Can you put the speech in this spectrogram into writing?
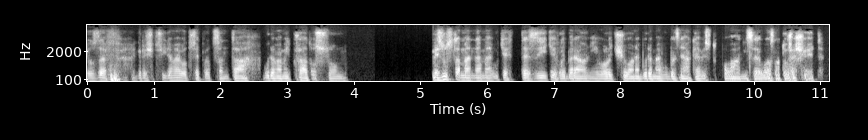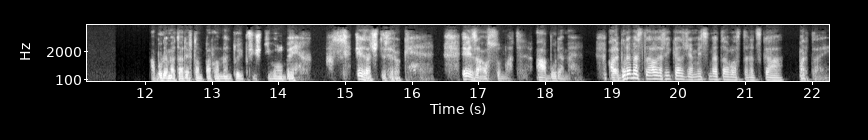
Josef, když přijdeme o 3%, budeme mít pořád 8. My zůstaneme u těch tezí těch liberálních voličů a nebudeme vůbec nějaké vystupování se vás na to řešit. A budeme tady v tom parlamentu i příští volby. I za čtyři roky. I za osm let. A budeme. Ale budeme stále říkat, že my jsme ta vlastenecká partaj.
